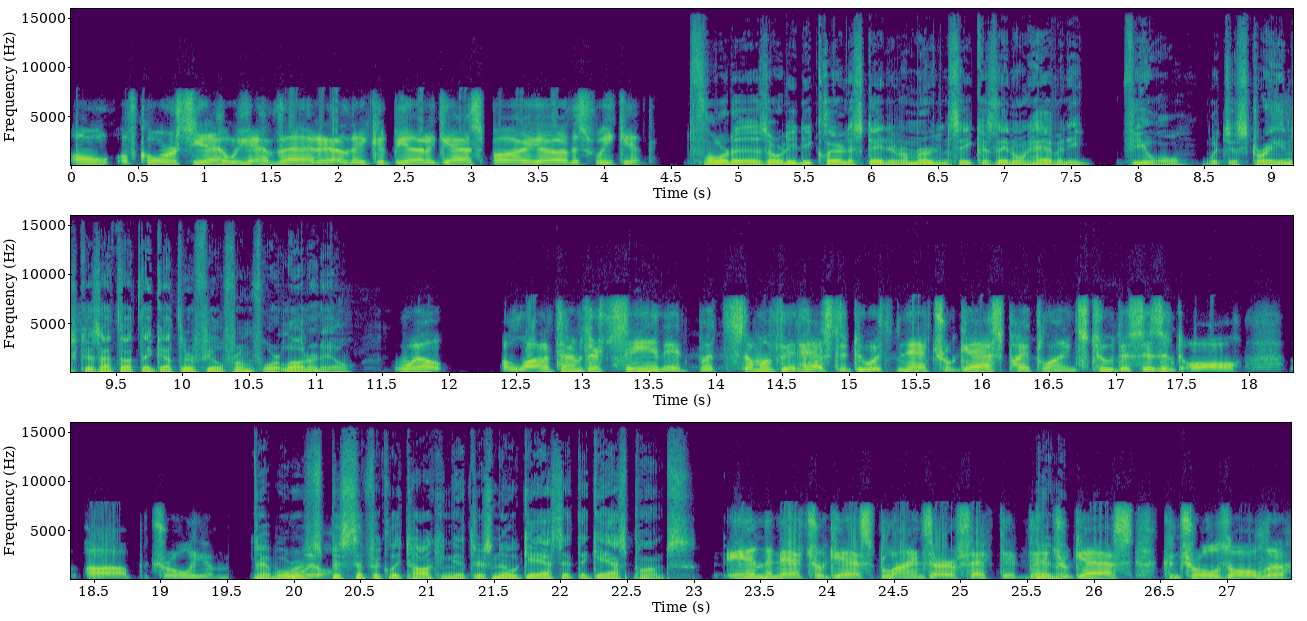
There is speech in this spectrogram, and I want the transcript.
Oh, of course. Yeah, we have that. Uh, they could be out of gas by uh, this weekend. Florida has already declared a state of emergency because they don't have any fuel, which is strange because I thought they got their fuel from Fort Lauderdale. Well, a lot of times they're saying it, but some of it has to do with natural gas pipelines too. This isn't all uh, petroleum. Yeah, but we're specifically talking that there's no gas at the gas pumps. And the natural gas lines are affected. Natural yeah. gas controls all the,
